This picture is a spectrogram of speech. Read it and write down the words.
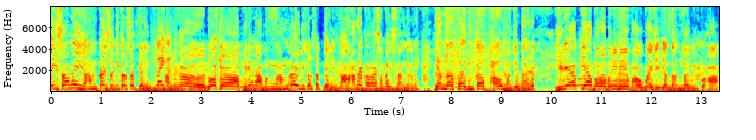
ऐसा नहीं हम कैसे भी कर सकते हैं. हमरे का डोक्या फिरे ना मग हम काय भी कर सकते हैं. हम हमरे का ऐसा काही सांगणे का नाही. यंदा सोयाबीन का भाव म्हणजे डायरेक्ट हिऱ्या क्या बराबरी में भाव पाहिजे? यंदा सोयाबीन को हां.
